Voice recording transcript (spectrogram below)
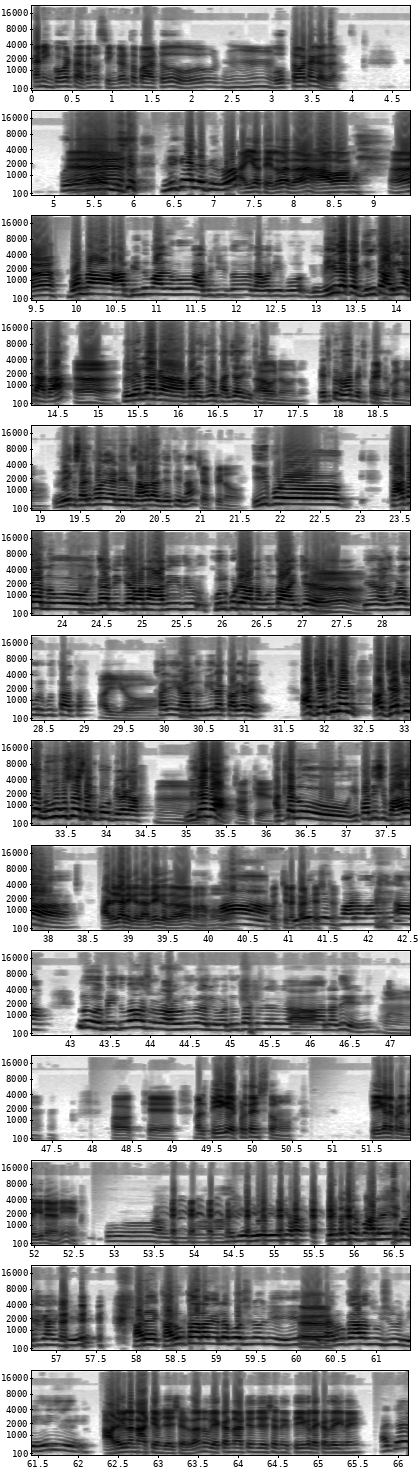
కానీ ఇంకొకటి తాత నువ్వు సింగర్తో పాటు ఊపుతావట కదా. నీకేమో చెప్పిర్రు? అయ్యో తెలియదా ఆవా ఆ, మొన్న ఆ బిందు మాధవ్ అభిజిత్ నవదీపు నీ లెక్క గింత అడిగిన తాత నువ్వు వెళ్ళాక మన ఇద్దరం పంచాయతీ అవునవును. పెట్టుకున్నావా? పెట్టుకున్నాము. నీకు సరిపోగా నేను సమాధానం చెప్పినా? చెప్పినావు. ఇప్పుడు తాత నువ్వు ఇంకా నీకేమన్నా అది ఇది కూలుకుడు ఏమన్నా ఉందా అంటే నేను అది కూడా కూలుకుడు తాత. అయ్యో. కానీ వాళ్ళు నీ లెక్క అడగలే ఆ జడ్జిమెంట్ ఆ జడ్జిగా నువ్వు కూర్చున్నా సరిపోవు పిల్లగా. నిజంగా. అట్లా నువ్వు ఇప్పదీసి బాగా అడగాలి కదా అదే కదా మనము. వచ్చిన ఆ, నువ్వు బిగ్ బాస్ అన్నది. ఓకే. మళ్ళీ తీగ ఎప్పుడు తెంచుతావు నువ్వు? తీగలు ఎప్పుడైనా దిగినాయని ఎట్ట చెప్పాలి బతకానికి? అరే కరువు కాలం వెళ్ళబోసినోని. కరువు కాలం చూసినోని. అడవిలో నాట్యం చేసాడుదా నువ్వు? ఎక్కడ నాట్యం చేసాడు నీ తీగలు ఎక్కడ దిగినాయి? అంటే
